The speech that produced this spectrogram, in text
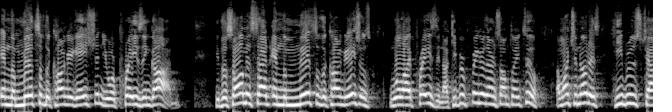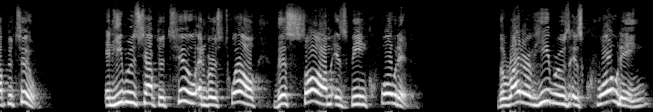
in the midst of the congregation, you were praising God. The psalmist said, In the midst of the congregations, will I praise thee. Now keep your finger there in Psalm 22. I want you to notice Hebrews chapter 2. In Hebrews chapter 2 and verse 12, this psalm is being quoted. The writer of Hebrews is quoting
